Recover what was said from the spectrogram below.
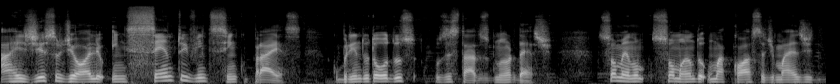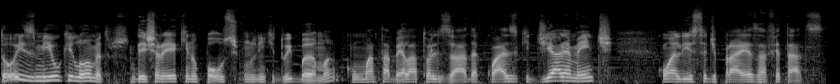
há registro de óleo em 125 praias, cobrindo todos os estados do Nordeste, somando, somando uma costa de mais de 2 mil quilômetros. Deixarei aqui no post um link do Ibama com uma tabela atualizada quase que diariamente com a lista de praias afetadas.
